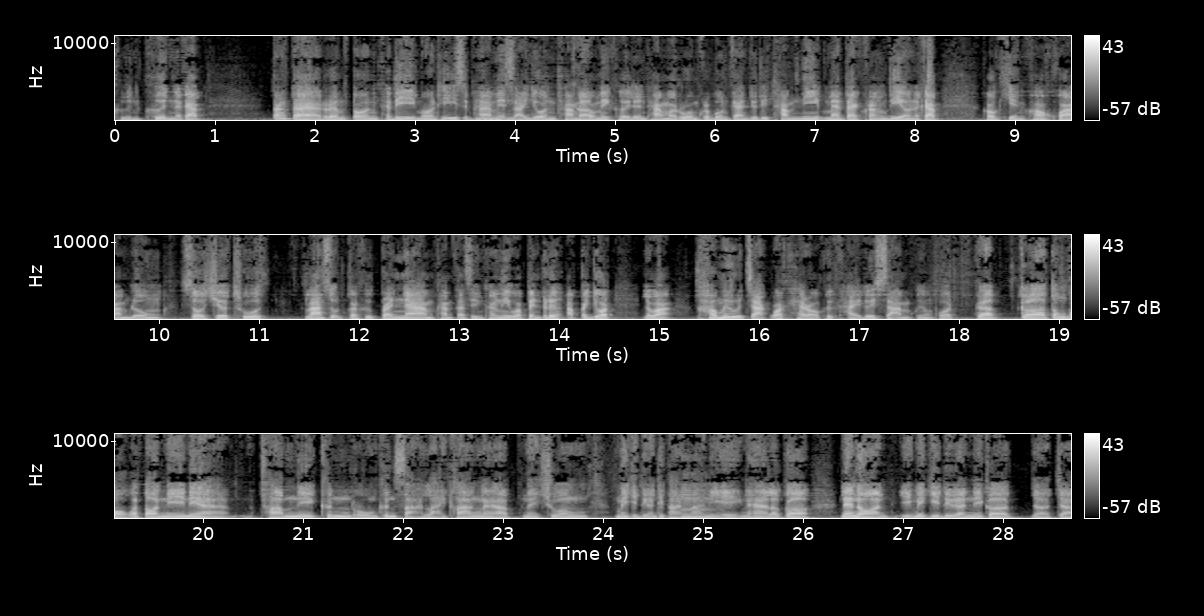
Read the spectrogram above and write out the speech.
ขืนขึ้นนะครับ ตั้งแต่เริ่มต้นคดีเมื่อวันที่ 25 เมษายนทรัมป์ก็ไม่เคยเดินทางมาร่วมกระบวนการยุติธรรมนี้แม้แต่ครั้งเดียวนะครับ เขาเขียนข้อความลง Social Truth ล่าสุดก็คือประนามคำตัดสินครั้งนี้ว่าเป็นเรื่องอัปยศและว่าเขาไม่รู้จักว่าแคโรลคือใครด้วยซ้ำคุณยงพจน์ครับก็ต้องบอกว่าตอนนี้เนี่ย ทรัมป์นี่ขึ้นโรงขึ้นศาลหลายครั้งนะครับ ในช่วงไม่กี่เดือนที่ผ่านมานี้เองนะฮะแล้วก็แน่นอนอีกไม่กี่เดือนนี้ก็จะ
